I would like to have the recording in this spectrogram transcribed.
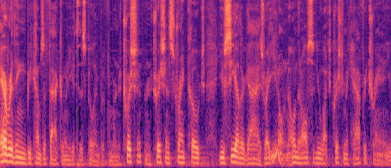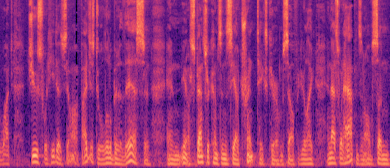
everything becomes a factor when you get to this building. But from a nutrition, nutrition, strength coach, you see other guys, right? You don't know, and then all of a sudden you watch Christian McCaffrey train, and you watch Juice what he does. Oh, if I just do a little bit of this, and and you know, Spencer comes in to see how Trent takes care of himself, and you're like, and that's what happens, and all of a sudden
